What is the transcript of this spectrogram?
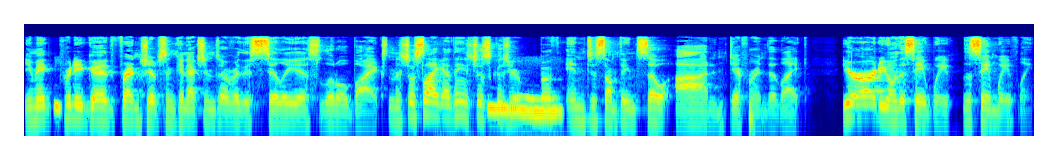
you make pretty good friendships and connections over the silliest little bikes, and it's just like I think it's just because you're Mhm. both into something so odd and different that like you're already on the same wave, the same wavelength.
